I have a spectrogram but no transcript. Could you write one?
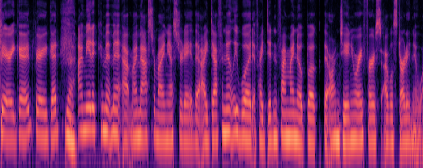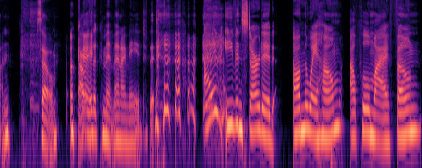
Very good. Very good. Yeah. I made a commitment at my mastermind yesterday that I definitely would, if I didn't find my notebook, that on January 1st, I will start a new one. So that was the commitment I made. That I've even started on the way home. I'll pull my phone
